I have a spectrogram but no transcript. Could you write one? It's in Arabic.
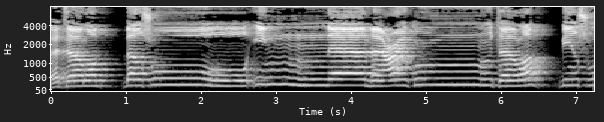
فتربصوا إنا معكم متربصون.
